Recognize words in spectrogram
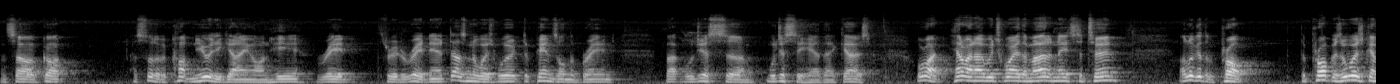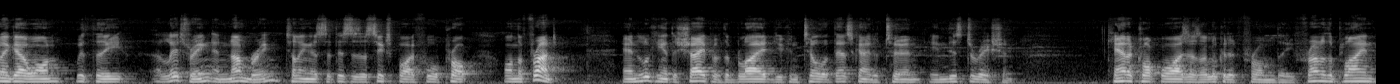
And so I've got a sort of a continuity going on here, red through to red. Now it doesn't always work, depends on the brand, but we'll just um, we'll just see how that goes. All right, how do I know which way the motor needs to turn? I look at the prop. The prop is always going to go on with the lettering and numbering telling us that this is a 6x4 prop on the front. And looking at the shape of the blade, you can tell that that's going to turn in this direction. Counterclockwise as I look at it from the front of the plane,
